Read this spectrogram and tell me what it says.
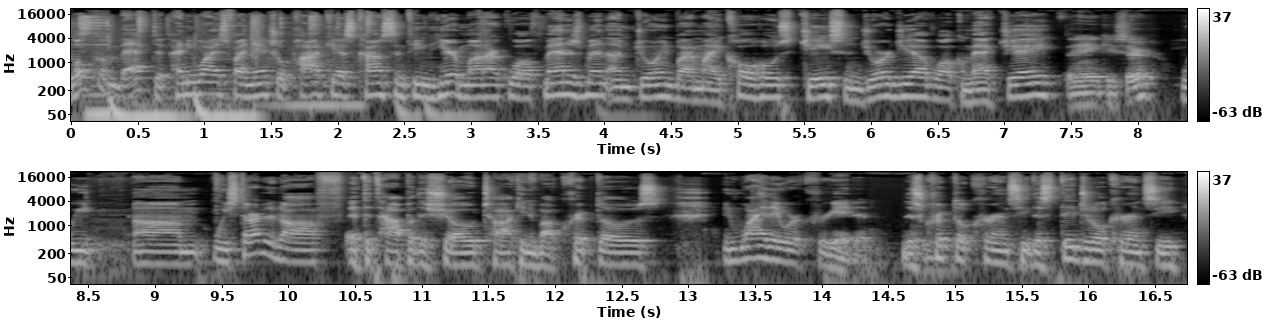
Welcome back to Pennywise Financial Podcast. Constantine here, Monarch Wealth Management. I'm joined by my co-host Jason Georgiev. Welcome back, Jay. Thank you, sir. We um, we started off at the top of the show talking about cryptos and why they were created. This cryptocurrency, this digital currency.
